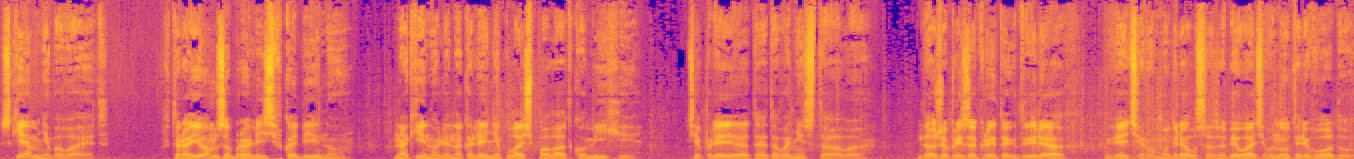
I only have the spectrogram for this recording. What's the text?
С кем не бывает. Втроем забрались в кабину, накинули на колени плащ-палатку Михи. Теплее от этого не стало. Даже при закрытых дверях ветер умудрялся забивать внутрь воду,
